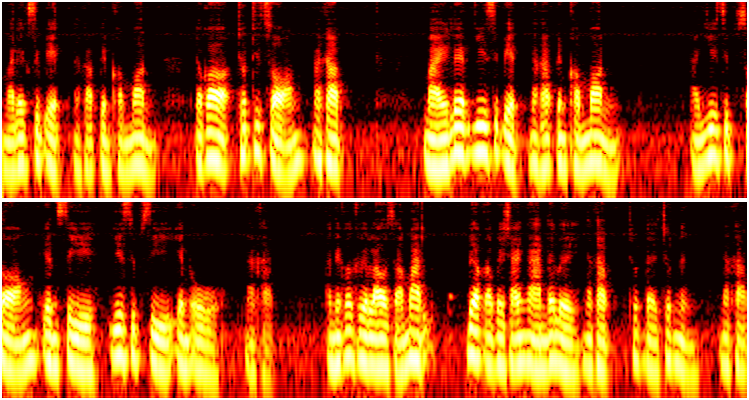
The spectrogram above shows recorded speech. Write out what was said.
หมายเลข 11 นะครับเป็น Common แล้วก็ชุดที่ 2 นะครับ หมายเลข 21 นะครับเป็น Common อ่า22 NC 24 NO นะครับ อันนี้ก็คือเราสามารถเลือกเอาไปใช้งานได้เลยนะครับ ชุดใดชุดหนึ่งนะครับ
